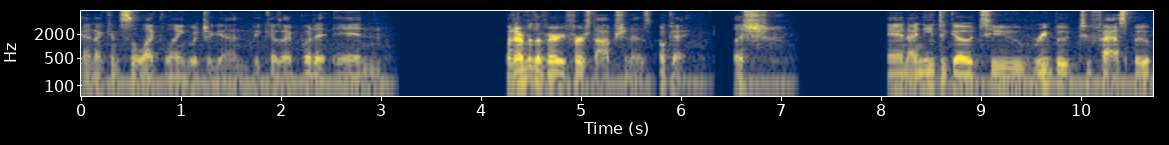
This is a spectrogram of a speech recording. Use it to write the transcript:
and I can select language again because I put it in whatever the very first option is. Okay, English. And I need to go to reboot to fastboot.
